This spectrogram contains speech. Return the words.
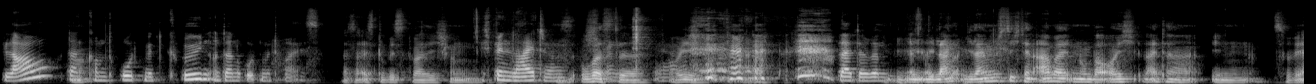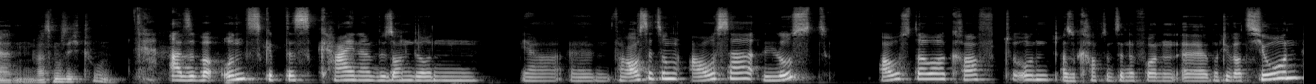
blau, dann ja. kommt rot mit grün und dann rot mit weiß. Das heißt, du bist quasi schon. Ich bin Leiter. Das oberste. Bin, ja. Leiterin. Wie, wie, wie lange wie lang müsste ich denn arbeiten, um bei euch Leiterin zu werden? Was muss ich tun? Also bei uns gibt es keine besonderen ja, ähm, Voraussetzungen außer Lust, Ausdauer, Kraft und also Kraft im Sinne von äh, Motivation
